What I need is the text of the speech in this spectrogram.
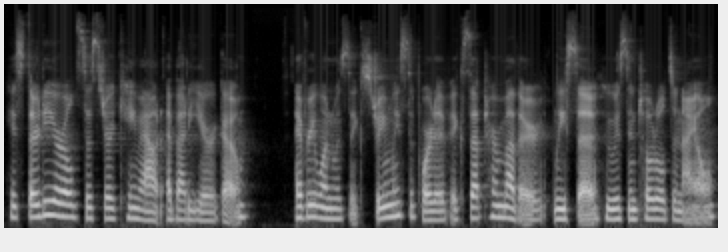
His 30 year old sister came out about a year ago. Everyone was extremely supportive except her mother, Lisa, who is in total denial.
